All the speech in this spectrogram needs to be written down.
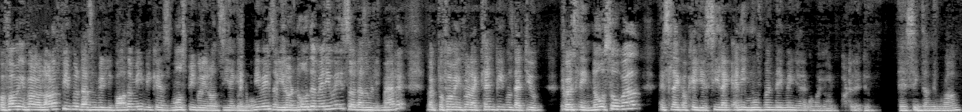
performing in front of a lot of people doesn't really bother me because most people you don't see again anyway, so you don't know them anyway, so it doesn't really matter. But performing for like ten people that you personally know so well, it's like okay, you see like any movement they make, you're like, oh my god, what did I do? Did I sing something wrong?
